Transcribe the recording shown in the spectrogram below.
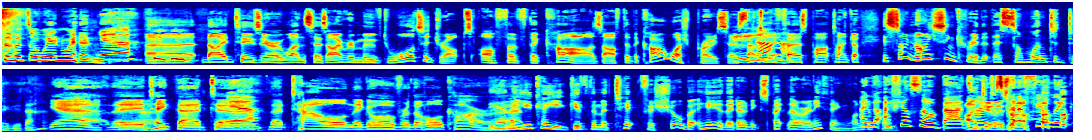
So it's a win-win. Yeah. Uh, 9201 says, I removed water drops off of the cars after the car wash process. That was my Mm. first part time job. It's so nice in Korea that there's someone to do that. Yeah, they Yeah. take that uh, Yeah. That towel and they go over the whole car. Yeah, in the UK, you give them a tip for sure, but here they don't expect that or anything. I know. Wonderful. I feel so bad. So I I, do just as kind well. of feel like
